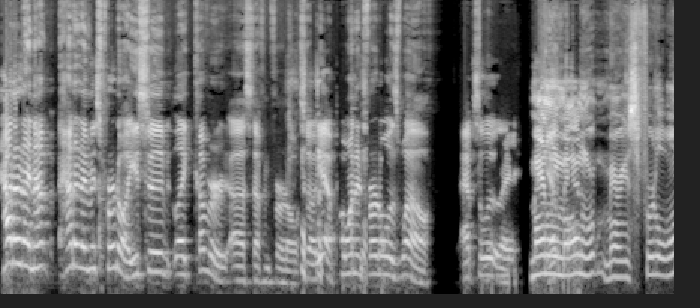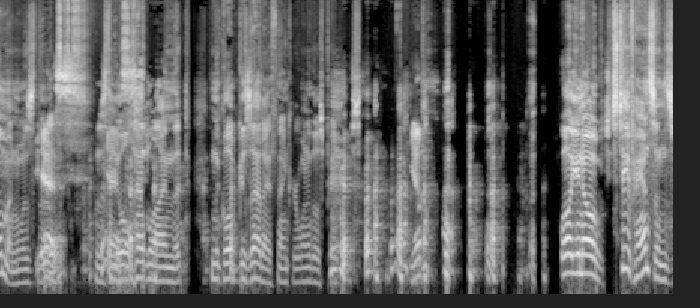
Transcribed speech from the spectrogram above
how did I not? How did I miss Fertile? I used to like cover uh, stuff in Fertile. So yeah, put one in Fertile as well. Absolutely. Manly yep. man marries fertile woman was the, yes was yes. the old headline that in the Globe Gazette I think or one of those papers. yep. well, you know, Steve Hansen's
